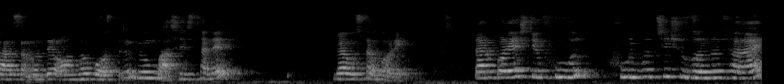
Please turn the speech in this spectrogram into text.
গাছ আমাদের অন্ন, বস্ত্র এবং বাসস্থানের ব্যবস্থা করে। তারপরে এসছে ফুল। ফুল হচ্ছে সুগন্ধ ছড়ায়,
